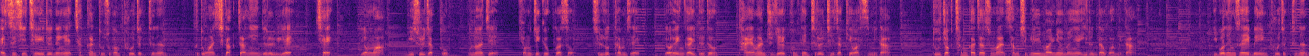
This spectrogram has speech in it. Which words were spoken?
SC제일은행의 착한 도서관 프로젝트는 그동안 시각장애인들을 위해 책, 영화, 미술작품, 문화재, 경제교과서, 진로탐색, 여행 가이드 등 다양한 주제의 콘텐츠를 제작해 왔습니다. 누적 참가자 수만 31만여 명에 이른다고 합니다. 이번 행사의 메인 프로젝트는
